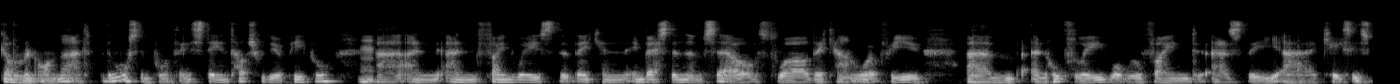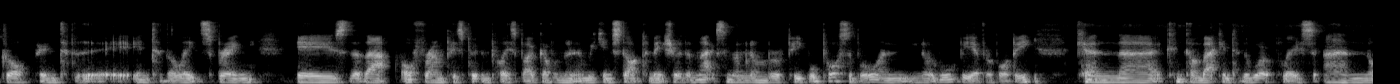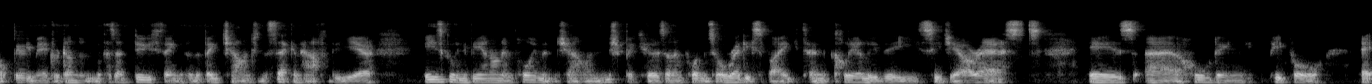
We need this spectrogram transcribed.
government on that. But the most important thing is stay in touch with your people mm. uh, and and find ways that they can invest in themselves while they can't work for you. Um, and hopefully, what we'll find as the uh, cases drop into the into the late spring is that that off ramp is put in place by government, and we can start to make sure the maximum number of people possible, and you know it won't be everybody, can uh, can come back into the workplace and not be made redundant. Because I do think that the big challenge in the second half of the year is going to be an unemployment challenge because unemployment's already spiked, and clearly the CJRS is uh, holding people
